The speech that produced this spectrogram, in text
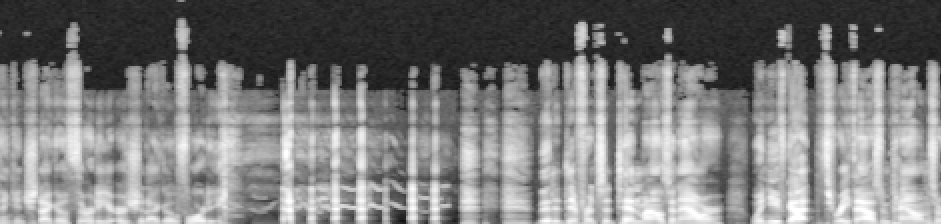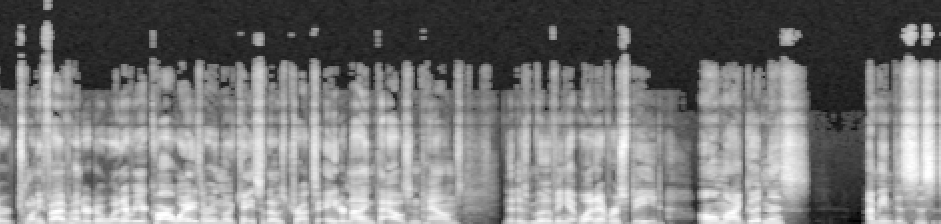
thinking, should I go 30 or should I go 40? that a difference of 10 miles an hour when you've got 3,000 pounds or 2,500 or whatever your car weighs, or in the case of those trucks, eight or 9,000 pounds that is moving at whatever speed. Oh my goodness. I mean, this is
